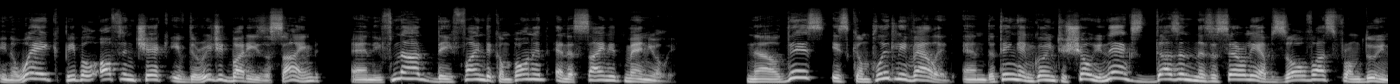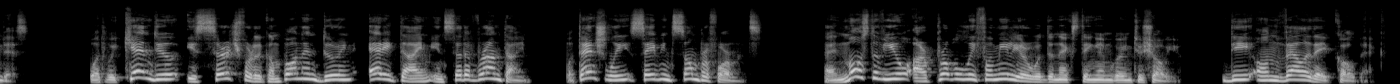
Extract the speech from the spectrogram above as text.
In Awake, people often check if the rigid body is assigned, and if not, they find the component and assign it manually. Now this is completely valid and the thing I'm going to show you next doesn't necessarily absolve us from doing this. What we can do is search for the component during edit time instead of runtime, potentially saving some performance. And most of you are probably familiar with the next thing I'm going to show you, the onValidate callback.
